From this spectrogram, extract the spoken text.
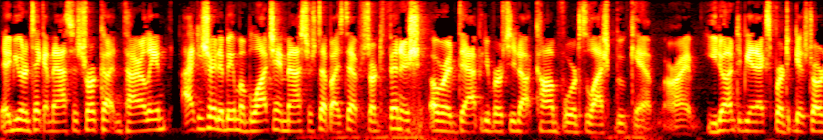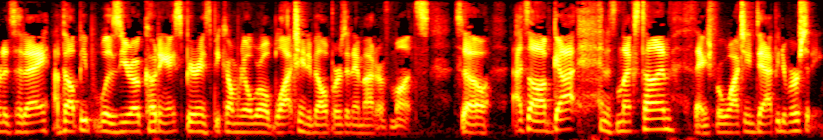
maybe you want to take a massive shortcut entirely, I can show you to become a blockchain master step by step, start to finish, over at dappuniversity.com forward slash bootcamp. All right. You don't have to be an expert to get started today. I've helped people with zero coding experience become real world blockchain developers in a matter of months. So that's all I've got. And until next time, thanks for watching Dapp University.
